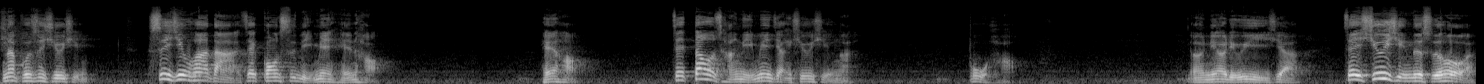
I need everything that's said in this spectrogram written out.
那不是修行。识性发达在公司里面很好，很好，在道场里面讲修行啊，不好。啊，你要留意一下，在修行的时候啊，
